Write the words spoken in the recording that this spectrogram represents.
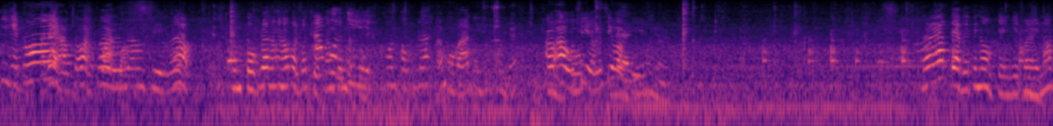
ขี้เห็ดอ้อยเอาซ้อนกว้างกว่าคนตกเรือทั้งเขาหมดว่าตกทั้งขึ้นมาตกคนตกเรือแล้วหมู่บ้านนี่ทุกคนเนี่ยเอาเอาสิแล้วมันสิออกดี แซ่บแซ่บเลยพี่น้องเจงเห็ดอะไรเนาะ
